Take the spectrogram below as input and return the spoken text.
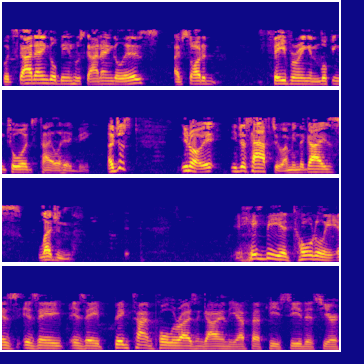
But Scott Engel being who Scott Engel is, I've started favoring and looking towards Tyler Higbee. I just, you know, it, you just have to. I mean, the guy's legend. Higbee totally is is a is a big time polarizing guy in the FFPC this year.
